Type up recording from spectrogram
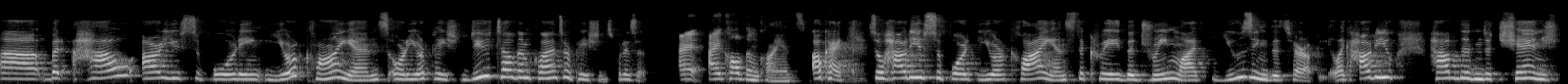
uh, but how are you supporting your clients or your patients do you tell them clients or patients what is it I, I call them clients. Okay. So how do you support your clients to create the dream life using the therapy? Like how do you help them to change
